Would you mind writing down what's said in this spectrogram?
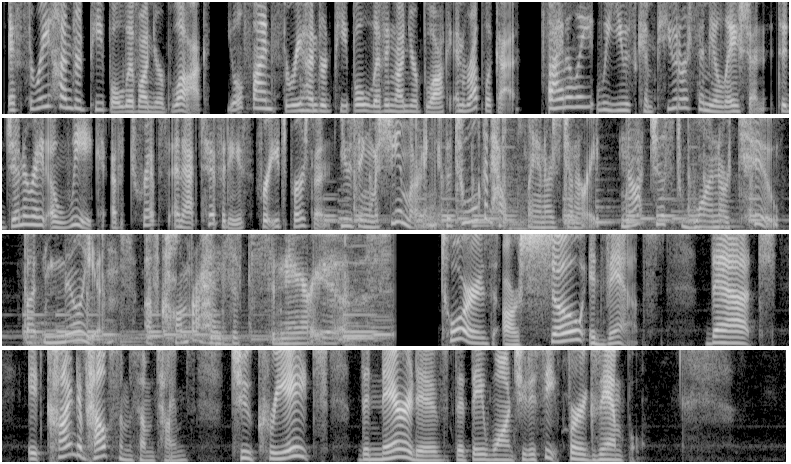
If 300 people live on your block, you'll find 300 people living on your block in replica. Finally, we use computer simulation to generate a week of trips and activities for each person. Using machine learning, the tool can help planners generate not just one or two, but millions of comprehensive scenarios. Tours are so advanced that it kind of helps them sometimes to create the narrative that they want you to see. For example,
